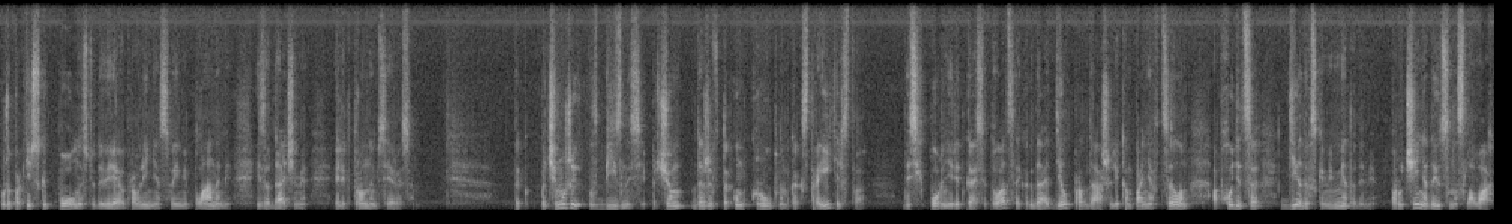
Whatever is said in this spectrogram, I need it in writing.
Уже практически полностью доверяю управление своими планами и задачами электронным сервисам. Так почему же в бизнесе, причем даже в таком крупном, как строительство, до сих пор нередка ситуация, когда отдел продаж или компания в целом обходится дедовскими методами. Поручения даются на словах,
